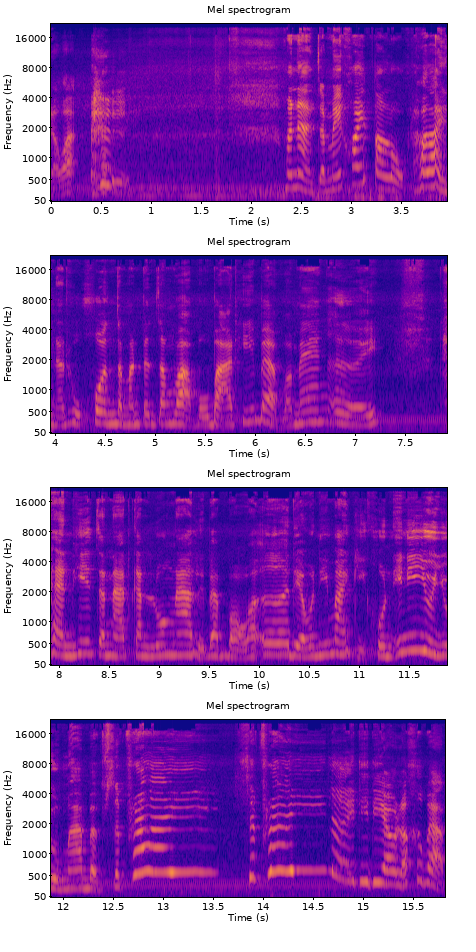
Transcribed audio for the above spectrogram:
แล้วอะมันอาจจะไม่ค่อยตลกเท่าไหร่นะทุกคนแต่มันเป็นจังหวะโบบาที่แบบว่าแม่งเอ๋ยแทนที่จะนัดกันล่วงหน้าหรือแบบบอกว่าเออเดี๋ยววันนี้มากี่คนอ้นี่อยู่ๆมาแบบเซอร์ไพรส์เซอร์ไพรส์เลยทีเดียวแล้วคือแบบ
